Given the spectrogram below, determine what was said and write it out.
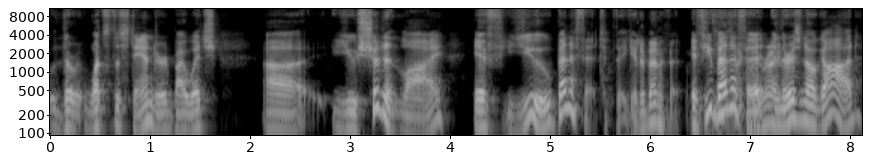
the, what's the standard by which uh, you shouldn't lie if you benefit They get a benefit. if you That's benefit exactly right. and there is no God,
